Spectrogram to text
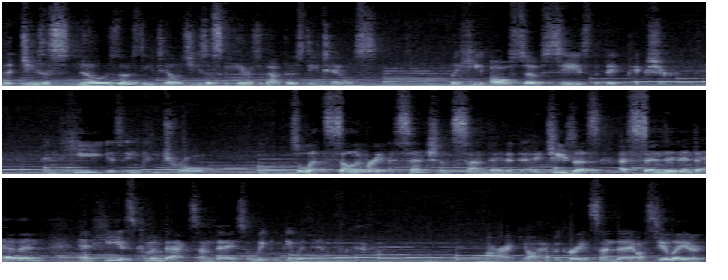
that Jesus knows those details, Jesus cares about those details, but He also sees the big picture, and He is in control. So let's celebrate Ascension Sunday today. Jesus ascended into heaven, and He is coming back someday so we can be with Him forever. All right, y'all have a great Sunday. I'll see you later.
